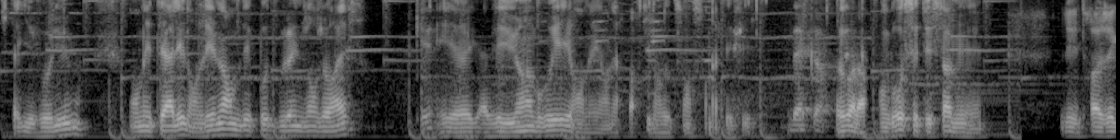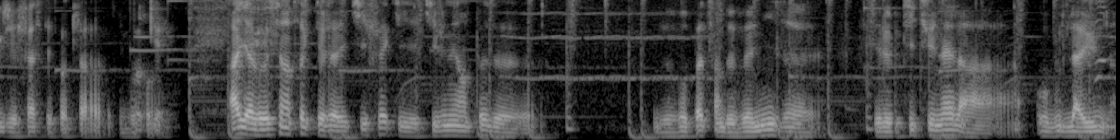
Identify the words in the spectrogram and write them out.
qui taguait volume, on était allé dans l'énorme dépôt de Boulogne-Jean Jaurès. Et euh, il y avait eu un bruit, on est, on est reparti dans l'autre sens, on a fait fil. D'accord. Euh, voilà, en gros, c'était ça mais les trajets que j'ai fait à cette époque-là. Ah, il y avait aussi un truc que j'avais kiffé qui, qui, venait un peu de, de vos potes, de Venise. Euh, c'était le petit tunnel à, au bout de la Une.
